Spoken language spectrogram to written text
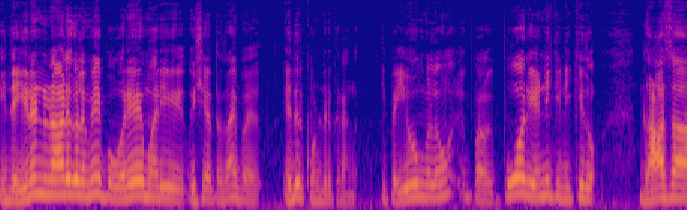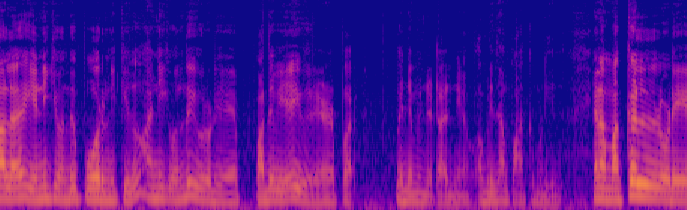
இந்த இரண்டு நாடுகளுமே இப்போ ஒரே மாதிரி விஷயத்தை தான் இப்போ எதிர்கொண்டிருக்கிறாங்க. இப்போ இவங்களும் இப்போ போர் என்னைக்கு நிற்கிதோ காசால என்றைக்கு வந்து போர் நிற்கிதோ அன்றைக்கி வந்து இவருடைய பதவியை இவர் இழப்பார். பெஞ்சமின் நெட்டானியோ அப்படி தான் பார்க்க முடியுது. ஏன்னா மக்களுடைய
